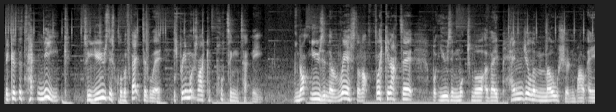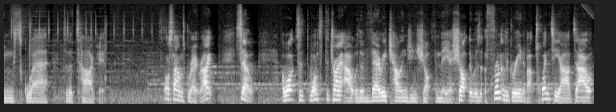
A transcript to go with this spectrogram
because the technique to use this club effectively is pretty much like a putting technique. Not using the wrist or not flicking at it, but using much more of a pendulum motion while aiming square to the target. All sounds great, right? So, I want to, wanted to try it out with a very challenging shot for me. A shot that was at the front of the green, about 20 yards out,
